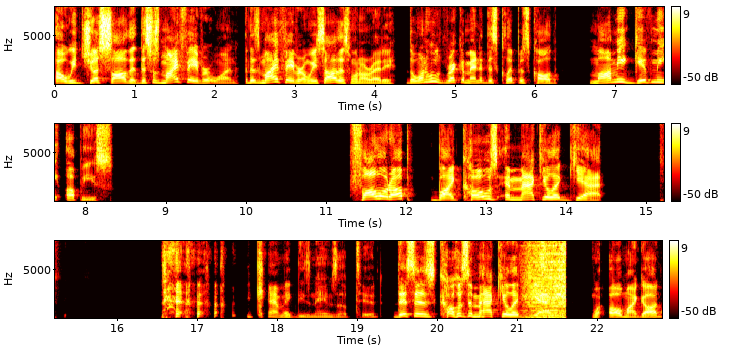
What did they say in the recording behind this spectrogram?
Oh, we just saw that. This was my favorite one. This is my favorite one. We saw this one already. The one who recommended this clip is called Mommy Give Me Uppies. Followed up by Co's Immaculate Gyat. you can't make these names up, dude. This is Co's Immaculate Gyat. What- Oh my god.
